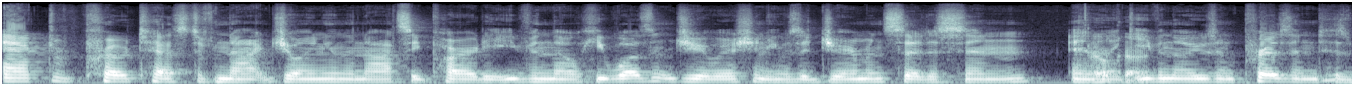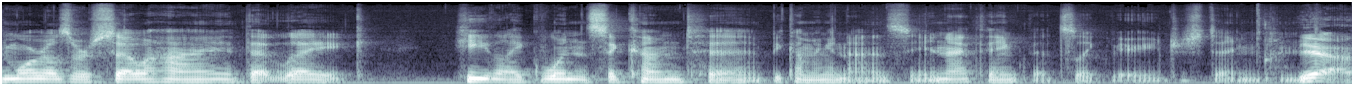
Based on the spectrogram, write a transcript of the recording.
act of protest of not joining the Nazi party, even though he wasn't Jewish and he was a German citizen, and like even though he was imprisoned, his morals were so high that like he like wouldn't succumb to becoming a Nazi, and I think that's like very interesting. Yeah,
